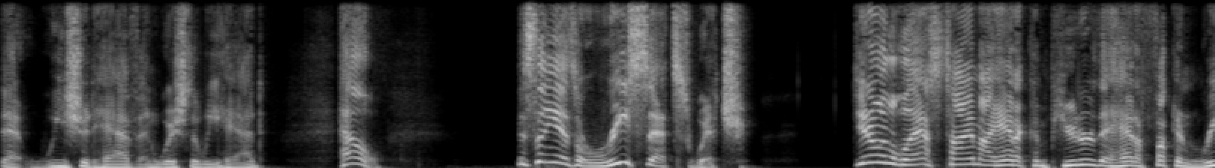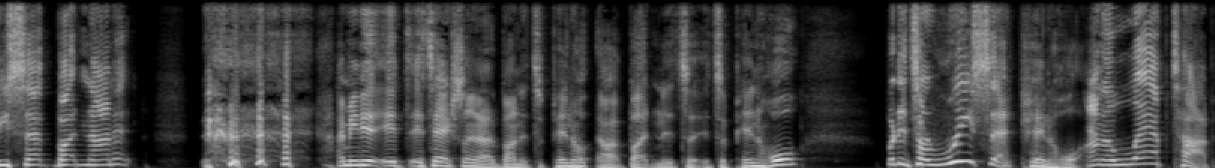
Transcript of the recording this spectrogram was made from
that we should have and wish that we had? Hell, this thing has a reset switch. Do you know the last time I had a computer that had a fucking reset button on it? I mean, it, it's actually not a button; it's a pin uh, button. It's a it's a pinhole, but it's a reset pinhole on a laptop.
